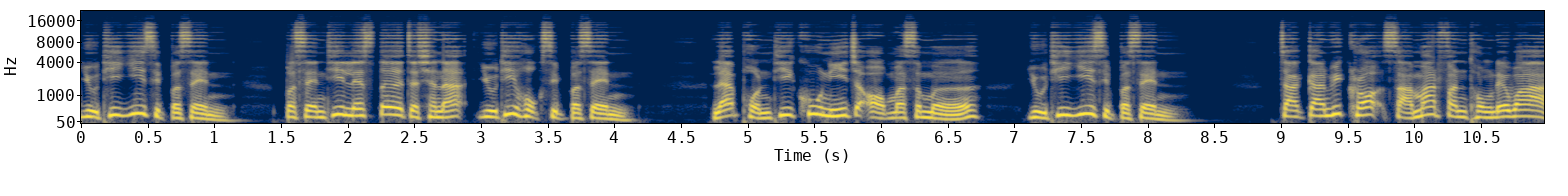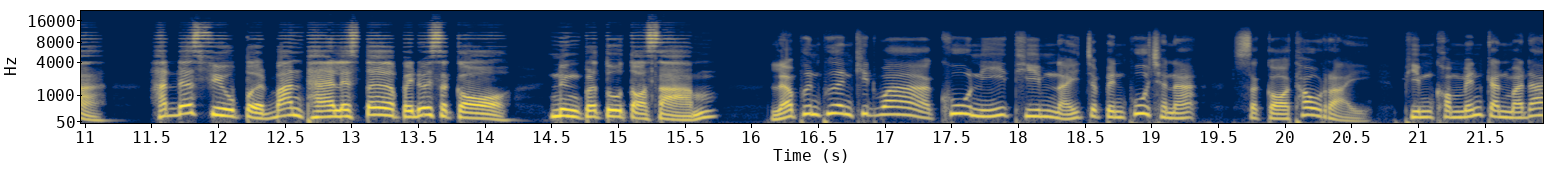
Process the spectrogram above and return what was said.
อยู่ที่ 20%เปอร์เซ็นต์ที่เลสเตอร์จะชนะอยู่ที่ 60%และผลที่คู่นี้จะออกมาเสมออยู่ที่ 20%จากการวิเคราะห์สามารถฟันธงได้ว่าฮัดเดอร์สฟิลด์เปิดบ้านแพ้เลสเตอร์ไปด้วยสกอร์ 1 ประตูต่อ 3 แล้วเพื่อนๆคิดว่าคู่นี้ทีมไหนจะเป็นผู้ชนะ สกอร์เท่าไหร่ พิมพ์คอมเมนต์กันมาได้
